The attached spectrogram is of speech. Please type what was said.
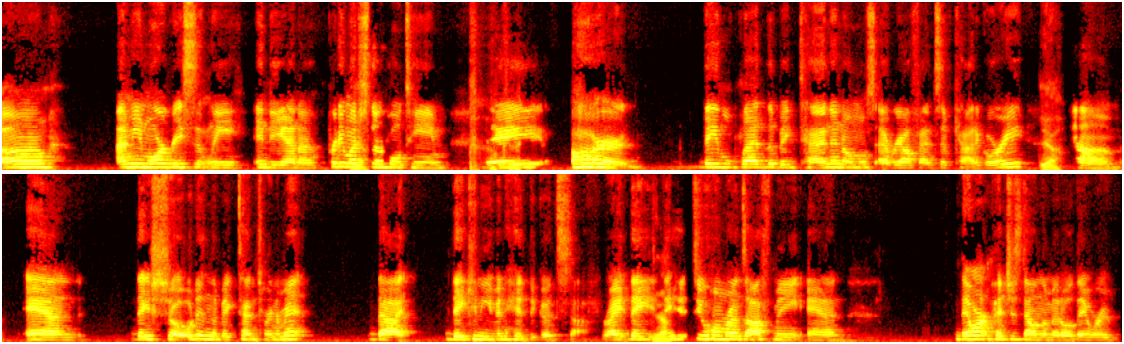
um, I mean, more recently, Indiana, pretty much Yeah. their whole team. They are, they led the Big Ten in almost every offensive category. Yeah. Um, and they showed in the Big Ten tournament that they can even hit the good stuff, right? They Yeah. they hit two home runs off me, and they weren't pitches down the middle. They were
